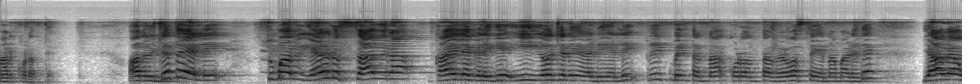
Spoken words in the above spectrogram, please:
ಮಾಡಿಕೊಡುತ್ತೆ. ಅದರ ಜೊತೆಯಲ್ಲಿ ಸುಮಾರು ಎರಡು ಸಾವಿರ ಕಾಯಿಲೆಗಳಿಗೆ ಈ ಯೋಜನೆ ಅಡಿಯಲ್ಲಿ ಟ್ರೀಟ್ಮೆಂಟನ್ನು ಕೊಡುವಂಥ ವ್ಯವಸ್ಥೆಯನ್ನು ಮಾಡಿದೆ. ಯಾವ್ಯಾವ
